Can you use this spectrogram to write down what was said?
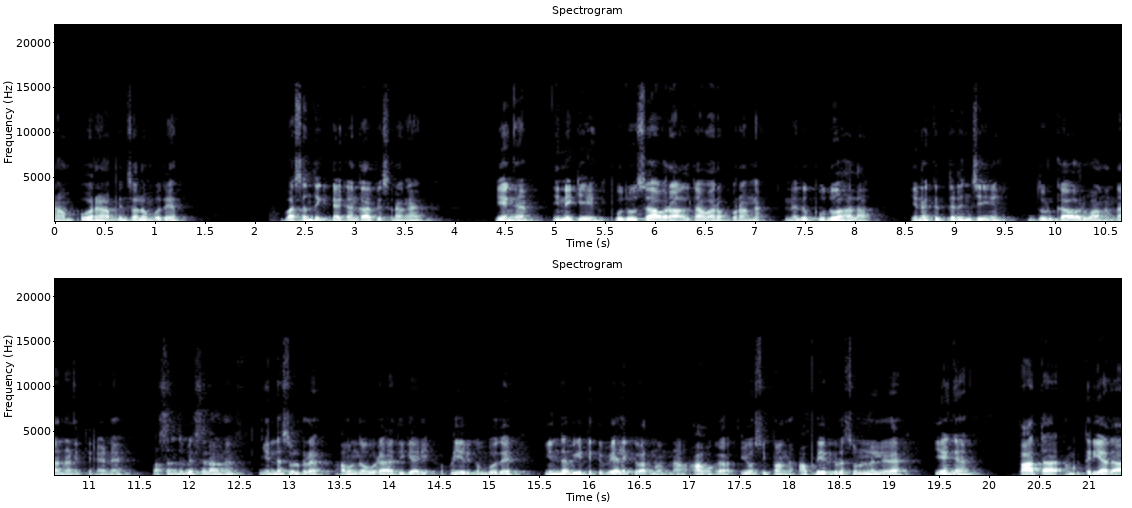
நான் போகிறேன் அப்படின்னு சொல்லும்போது வசந்த்கிட்ட கங்கா பேசுகிறாங்க ஏங்க இன்னைக்கு புதுசாக ஒரு ஆள் தான் வரப்போகிறாங்க என்னது புது ஆளா? எனக்கு தெரிஞ்சு துர்கா வருவாங்கன்னு தான் நினைக்கிறேன்னு வசந்த் பேசுகிறாங்க என்ன சொல்கிற அவங்க ஒரு அதிகாரி. அப்படி இருக்கும்போது இந்த வீட்டுக்கு வேலைக்கு வரணும்னா அவங்க யோசிப்பாங்க. அப்படி இருக்கிற சூழ்நிலையில் ஏங்க? பார்த்தா நமக்கு தெரியாதா?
